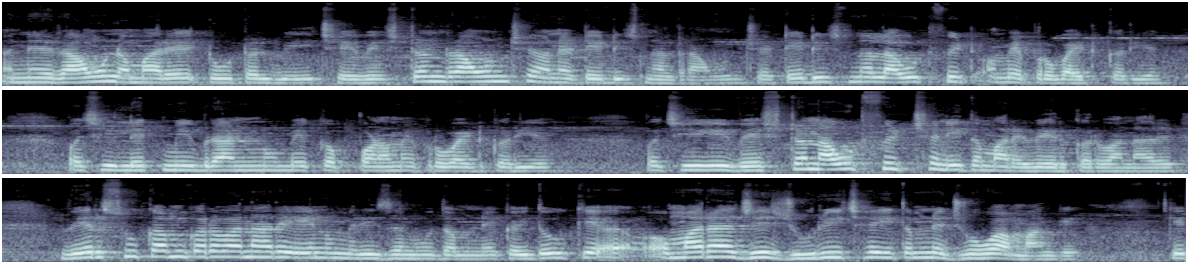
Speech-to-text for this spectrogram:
અને રાઉન્ડ અમારે ટોટલ બે છે. વેસ્ટર્ન રાઉન્ડ છે અને ટ્રેડિશનલ રાઉન્ડ છે. ટ્રેડિશનલ આઉટફિટ અમે પ્રોવાઈડ કરીએ. પછી લેકમી બ્રાન્ડનું મેકઅપ પણ અમે પ્રોવાઈડ કરીએ. પછી વેસ્ટર્ન આઉટફિટ છે ને એ તમારે વેર કરવાના રહે વેર શું કામ કરવાના રહે એનું રીઝન હું તમને કહી દઉં કે અમારા જે જ્યુરી છે એ તમને જોવા માંગે કે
